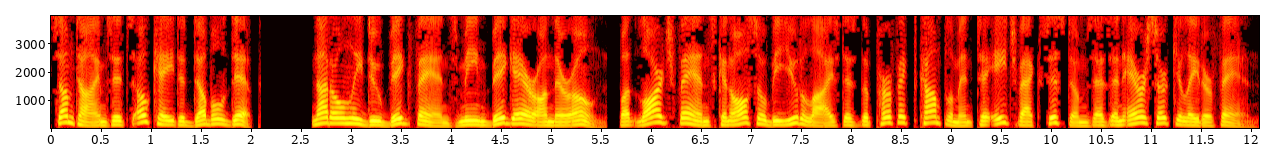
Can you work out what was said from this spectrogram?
Sometimes it's okay to double dip. Not only do big fans mean big air on their own, but large fans can also be utilized as the perfect complement to HVAC systems as an air circulator fan.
